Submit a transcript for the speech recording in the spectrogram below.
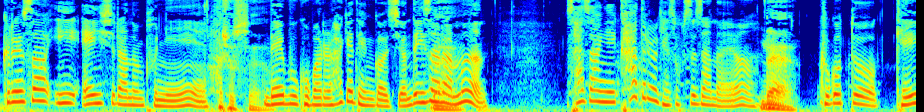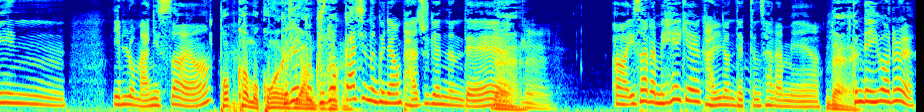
그래서 이 A씨라는 분이 하셨어요. 내부 고발을 하게 된 거지요. 근데 이 사람은 사장이 카드를 계속 쓰잖아요. 네. 그것도 개인 일로 많이 써요. 법카 뭐 공항에서 그래도 양주하고. 그것까지는 그냥 봐주겠는데, 네. 네. 아, 이 사람이 회계에 관련됐던 사람이에요. 네. 근데 이거를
